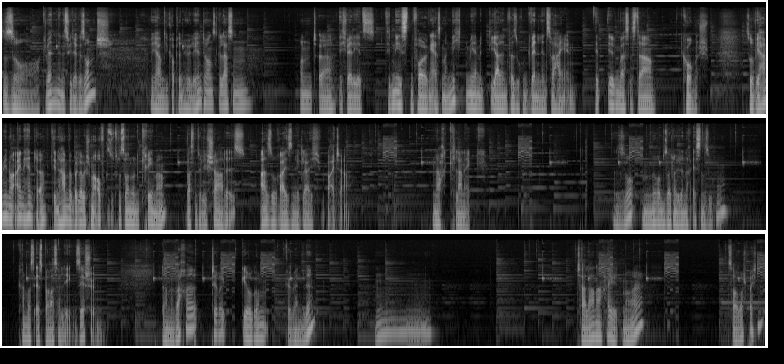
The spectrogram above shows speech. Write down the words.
So, Gwendolyn ist wieder gesund. Wir haben die Goblin-Höhle hinter uns gelassen. Und äh, ich werde jetzt die nächsten Folgen erstmal nicht mehr mit Jallen versuchen, Gwendolyn zu heilen. Denn irgendwas ist da komisch. So, wir haben hier nur einen Händler. Den haben wir aber, glaube ich, schon mal aufgesucht und das war nur ein Krämer. Was natürlich schade ist. Also reisen wir gleich weiter. Nach Klanek. So, Mürrum sollte mal wieder nach Essen suchen. Kann was Essbares erlegen. Sehr schön. Dann Wache, Terek, Gerogon, Gwendolyn. Hm. Talana heilt mal. Zauber sprechen.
